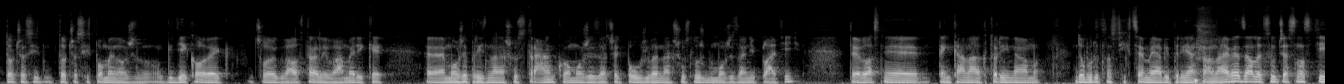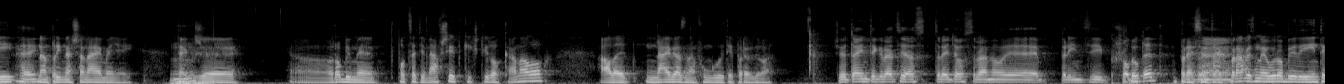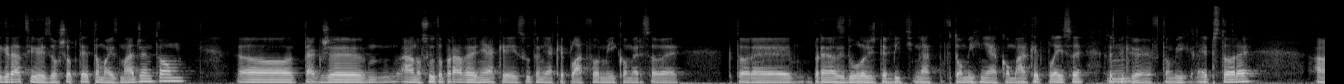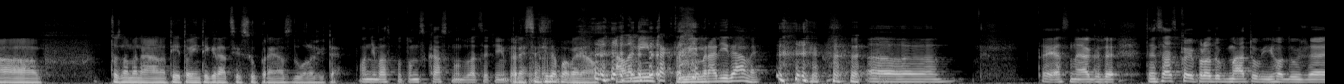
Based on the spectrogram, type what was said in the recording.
to, čo si, to, čo si spomenul, že kdekoľvek človek v Austrálii, v Amerike môže prísť na našu stránku a môže začať používať našu službu, môže za ňu platiť. To je vlastne ten kanál, ktorý nám do budúcnosti chceme, aby prinášal najviac, ale v súčasnosti Hej. nám prináša najmenej. Mm. Takže uh, robíme v podstate na všetkých štyroch kanáloch, ale najviac nám fungujú tie prvé dva. Čiže tá integrácia s treťou stranou je princíp ShopTet? Presne že... tak. Práve sme urobili integráciu aj so ShopTetom, aj s Magentom. Uh, takže áno, sú to práve nejaké, sú to nejaké platformy e-commerceové, ktoré pre nás je dôležité byť na, v tom ich nejakom marketplace, respektíve v tom ich App Store. A to znamená, áno, tieto integrácie sú pre nás dôležité. Oni vás potom skasnú 20%. Presne si to povedal. Ale my im takto, my im radi dáme. uh, to je jasné, akože ten sáskový produkt má tú výhodu, že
